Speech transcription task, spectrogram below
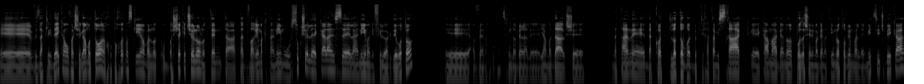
אה, וזקלידי כמובן, שגם אותו אנחנו פחות מזכירים, אבל הוא בשקט שלו נותן את הדברים הקטנים, הוא סוג של אה, קלאנס אה, לעניים, אני אפילו אגדיר אותו. ואנחנו גם צריכים לדבר על ים הדר, שנתן דקות לא טובות בפתיחת המשחק, כמה הגנות, פוזיישנים הגנתיים לא טובים על מיציץ' בעיקר,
